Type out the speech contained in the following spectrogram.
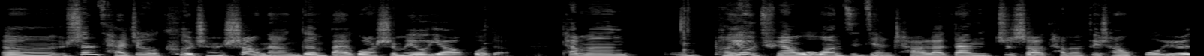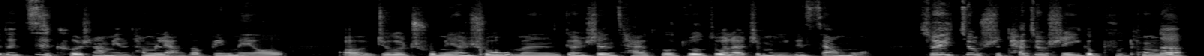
嗯身材这个课程少男跟白光是没有吆喝的，他们朋友圈我忘记检查了，但至少他们非常活跃的季课上面，他们两个并没有。呃，这个出面说我们跟生财合作做了这么一个项目，所以就是它就是一个普通的，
